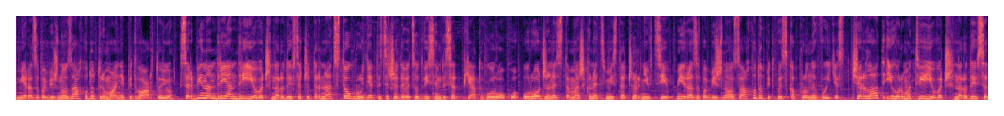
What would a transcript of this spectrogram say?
Міра запобіжного заходу тримання під вартою. Сербін Андрій Андрійович народився 14 грудня 1985 року. Уродженець та мешканець міста Чернівців. Міра запобіжного заходу підписка про невиїзд. Черлат Ігор Матвійович народився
